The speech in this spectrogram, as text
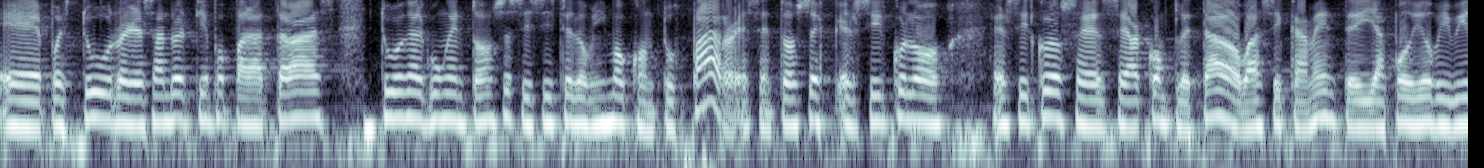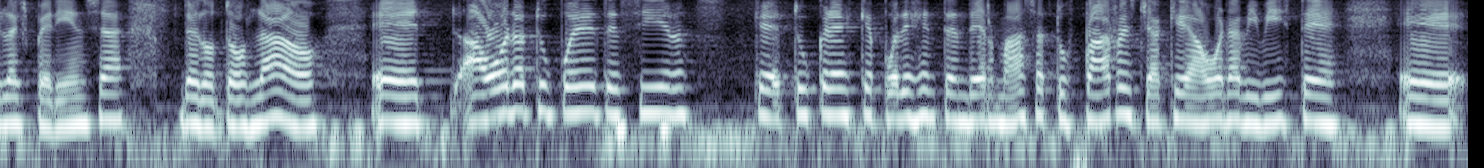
Eh, pues tú regresando el tiempo para atrás tú en algún entonces hiciste lo mismo con tus padres entonces el círculo el círculo se, se ha completado básicamente y has podido vivir la experiencia de los dos lados. Ahora tú puedes decir que tú crees que puedes entender más a tus padres ya que ahora viviste eh,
